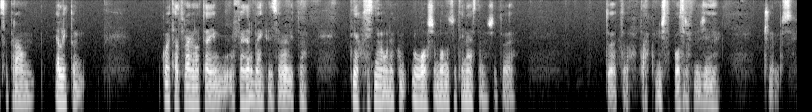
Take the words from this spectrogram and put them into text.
sa pravom elitom ko je tad pravila taj Federal Bank Reserve i to. Ti ako si s njima u nekom lošem odnosu ti nestaneš i to je to je to. Tako, ništa pozdrav, doviđenja. Čujemo se.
